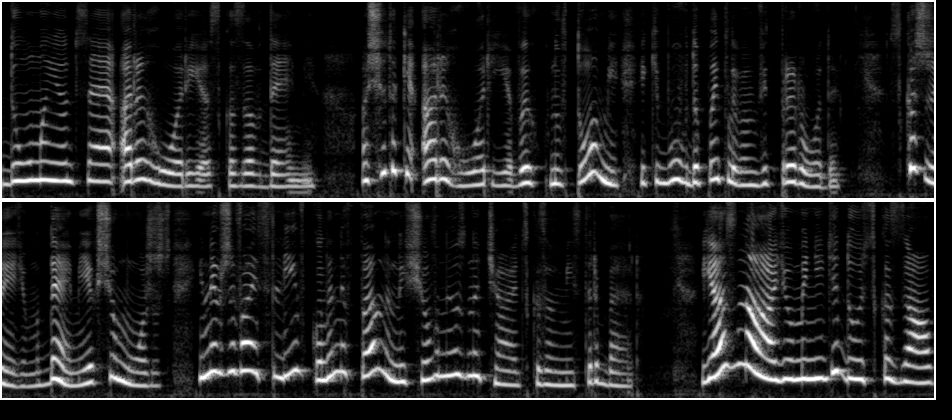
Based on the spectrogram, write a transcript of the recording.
думаю, це Арегорія, сказав Демі. А що таке Арегорія? вигукнув Томі, який був допитливим від природи. Скажи йому, Демі, якщо можеш, і не вживай слів, коли не впевнений, що вони означають, сказав містер Бер. Я знаю, мені дідусь сказав,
